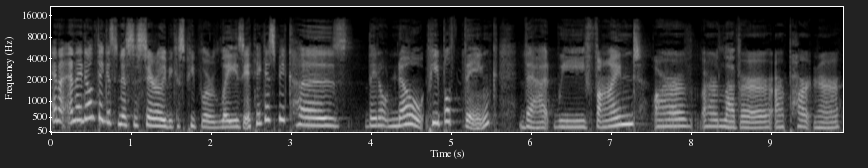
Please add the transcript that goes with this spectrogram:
And, and i don't think it's necessarily because people are lazy. I think it's because they don't know. People think that we find our our lover, our partner,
